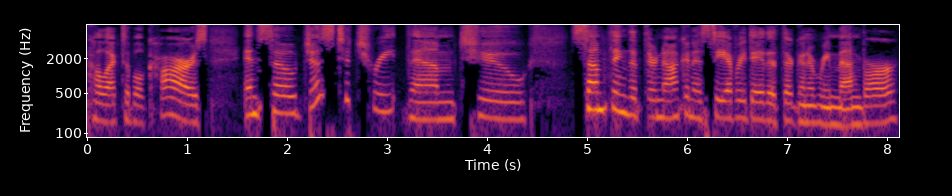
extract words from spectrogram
collectible cars. And so just to treat them to something that they're not going to see every day that they're going to remember.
